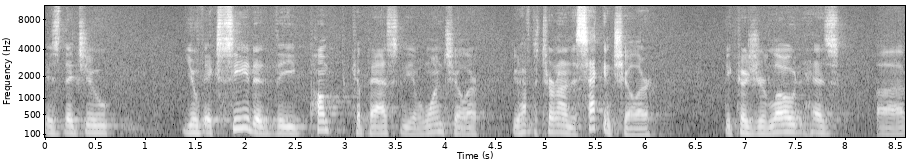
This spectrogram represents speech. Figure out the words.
is that you, you've exceeded the pump capacity of one chiller. You have to turn on the second chiller because your load has, uh,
